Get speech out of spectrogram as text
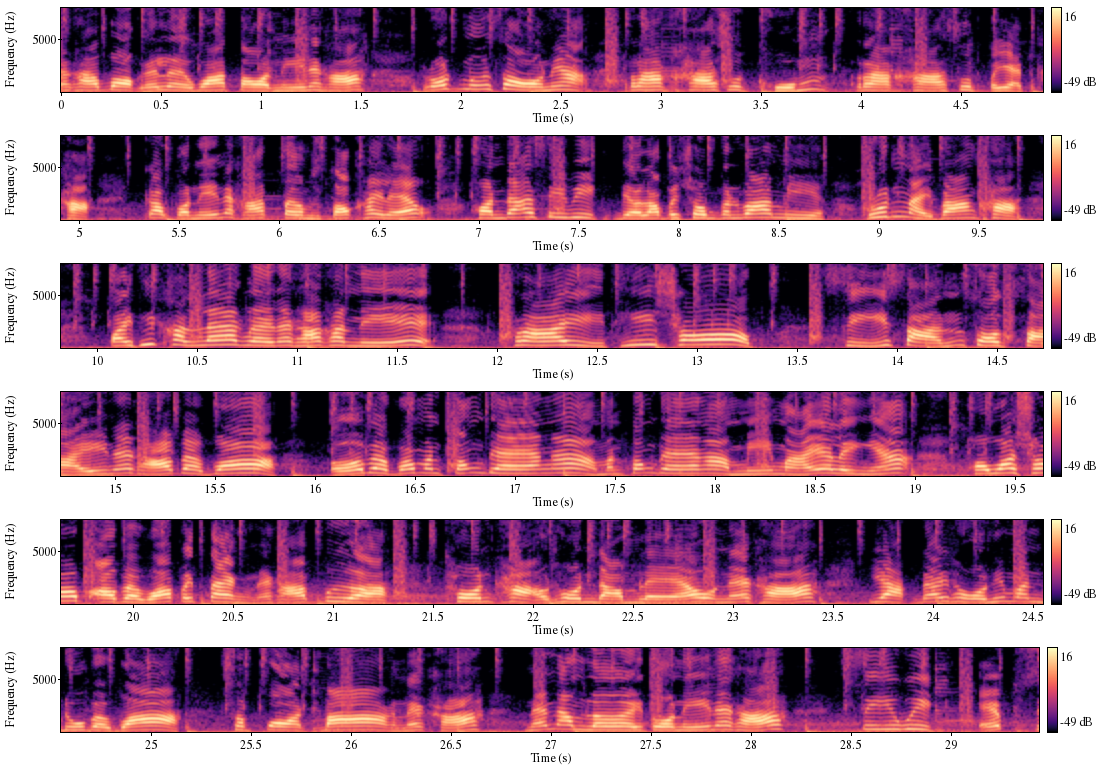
นะคะ บอกได้เลยว่าตอนนี้นะคะ รถมือสองเนี่ยราคาสุดคุ้ม ราคาสุดประหยัดค่ะ กับวันนี้นะคะ เติมสต็อกให้แล้ว Honda Civic เดี๋ยวเราไปชมกันว่ามีรุ่นไหนบ้างค่ะ ไปที่คันแรกเลยนะคะคันนี้ ใครที่ชอบสีสันสดใสนะคะ แบบว่าเออแบบว่ามันต้องแดงอะ่ะมันต้องแดงอะ่ะมีไหมอะไรเงี้ย เพราะว่าชอบเอาแบบว่าไปแต่งนะคะเบื่อโทนขาวโทนดำแล้วนะคะ อยากได้โทนที่มันดูแบบว่าสปอร์ตบ้างนะคะ แนะนำเลยตัวนี้นะคะ Civic FC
